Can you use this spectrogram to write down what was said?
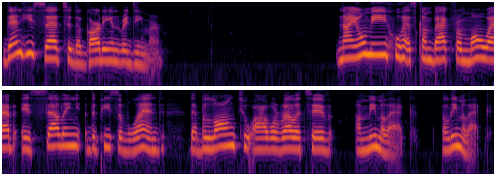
Then he said to the guardian redeemer, Naomi, who has come back from Moab, is selling the piece of land that belonged to our relative Amimelech. Elimelech.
